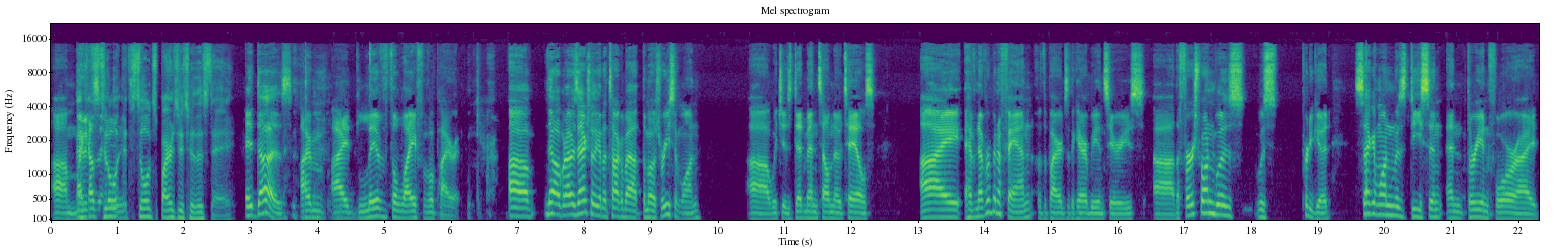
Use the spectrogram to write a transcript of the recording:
Um, my and it cousin still it still inspires you to this day. It does. I'm I live the life of a pirate. Um, no, but I was actually going to talk about the most recent one, uh, which is Dead Men Tell No Tales. I have never been a fan of the Pirates of the Caribbean series. Uh, the first one was was pretty good. Second one was decent, and three and four I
